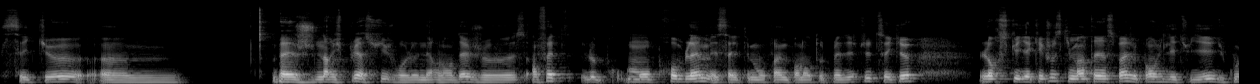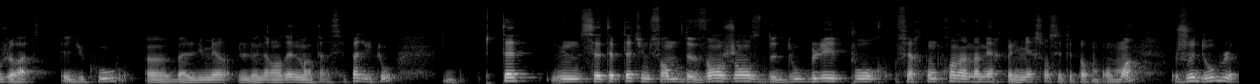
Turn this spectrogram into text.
c'est que euh, ben, je n'arrive plus à suivre le néerlandais. Je, en fait, le, mon problème, et ça a été mon problème pendant toutes mes études, c'est que lorsqu'il y a quelque chose qui m'intéresse pas, j'ai pas envie de l'étudier, du coup je rate. Et du coup, ben, le néerlandais ne m'intéressait pas du tout. Peut-être c'était peut-être une forme de vengeance de doubler pour faire comprendre à ma mère que l'immersion c'était pas pour moi. Je double,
